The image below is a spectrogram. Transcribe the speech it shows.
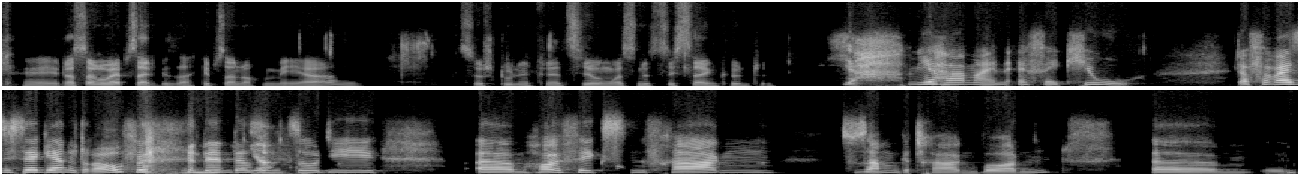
Okay, du hast eure Website gesagt. Gibt es da noch mehr zur Studienfinanzierung, was nützlich sein könnte? Ja, wir haben ein FAQ. Da verweise ich sehr gerne drauf, Mhm. denn da Ja. sind so die ähm, häufigsten Fragen zusammengetragen worden. Ähm, Mhm.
